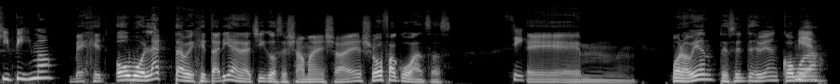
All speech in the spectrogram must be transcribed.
Hipismo. Veget Ovolacta vegetariana, chicos, se llama ella, ¿eh? Yo, Facu Banzas. Sí. Eh, bueno, bien, ¿te sientes bien? ¿Cómoda? Bien,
